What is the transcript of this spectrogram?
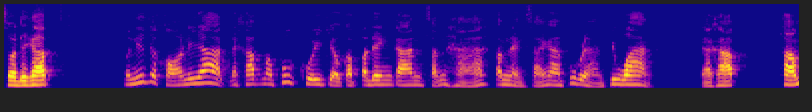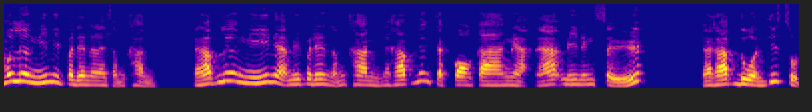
สวัสดีครับ วันนี้จะขออนุญาตนะครับ มาพูดคุยเกี่ยวกับประเด็นการสรรหาตำแหน่งสายงานผู้บริหารที่ว่างนะครับ ถามว่าเรื่องนี้มีประเด็นอะไรสำคัญนะครับ เรื่องนี้เนี่ยมีประเด็นสำคัญนะครับ เนื่องจากกอกลางเนี่ยนะมีหนังสือนะครับด่วนที่สุด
